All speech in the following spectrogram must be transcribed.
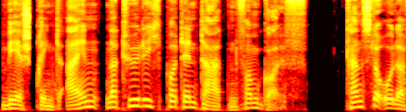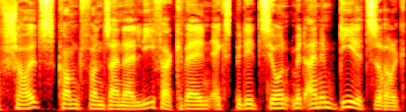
Wer springt ein? Natürlich Potentaten vom Golf. Kanzler Olaf Scholz kommt von seiner Lieferquellenexpedition mit einem Deal zurück.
